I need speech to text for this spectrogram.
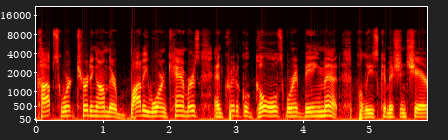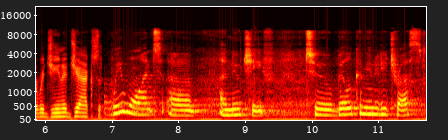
cops weren't turning on their body worn cameras, and critical goals weren't being met. Police Commission Chair Regina Jackson. We want uh, a new chief to build community trust.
